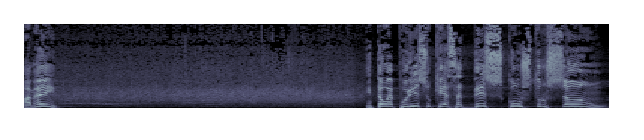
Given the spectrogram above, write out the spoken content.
Amém? Então é por isso que essa desconstrução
